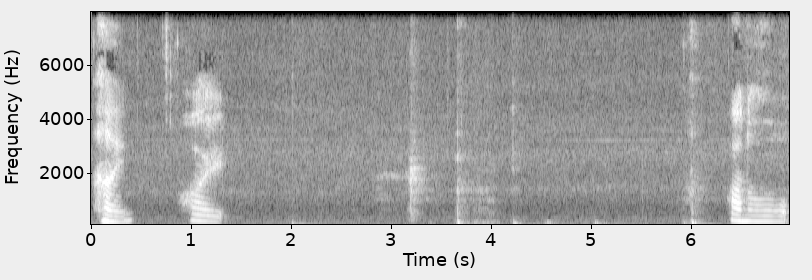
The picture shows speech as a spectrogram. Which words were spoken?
はい。はい。あの、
